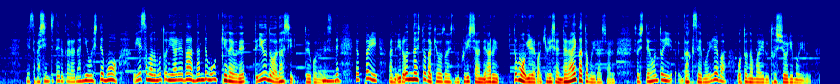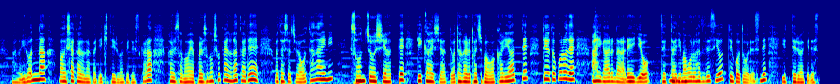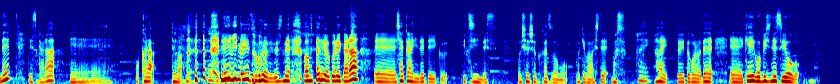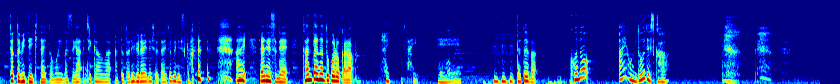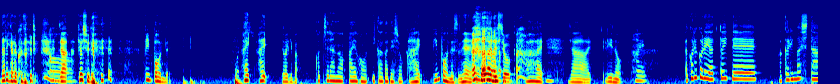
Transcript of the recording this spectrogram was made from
イエス様信じてるから何をしてもイエス様のもとにやれば何でも OK だよねっていうのはなしということですね。やっぱりあのいろんな人が共存してもクリスチャンである人もいればクリスチャンでない方もいらっしゃる。そして本当に学生もいれば大人もいる年寄りもいるあのいろんな、まあ、社会の中で生きているわけですから神様はやっぱりその社会の中で私たちはお互いに尊重し合って理解し合ってお互いの立場を分かり合ってっていうところで愛があるなら礼儀を絶対に守るはずですよっていうことをですね、言ってるわけですね。ですから、えーここからでは 礼儀というところでですね、まあ、2人はこれから、えー社会に出ていく一員です。就職活動も巻き回してます。はい。はい、というところで、えー敬語ビジネス用語。ちょっと見ていきたいと思いますが時間はあとどれぐらいでしょう？大丈夫ですか？はい。じゃあですね簡単なところから、はい。はい。えー 例えばこの iPhone どうですか？誰から答える？じゃあ挙手で。ピンポンで。はい。はい。ではぎばこちらの iPhone いかがでしょうか？はいピンポンですね。いかがでしょうか？はい。じゃあリノはい。あこれこれやっといて。わかりました。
